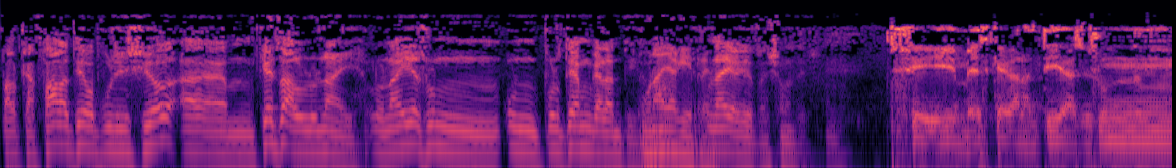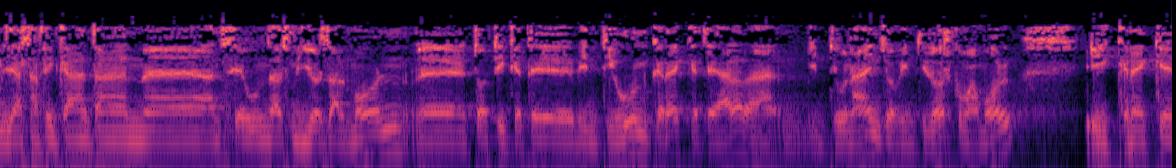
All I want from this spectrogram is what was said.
pel que fa a la teva posició, eh, què tal l'Unai? L'Unai és un, un porter amb garantia. Unai no? Aguirre. Unai Aguirre, això mateix. Sí, més que garanties. És un, ja s'ha ficat en, eh, en ser un dels millors del món, eh, tot i que té 21, crec que té ara, de 21 anys o 22 com a molt, i crec que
